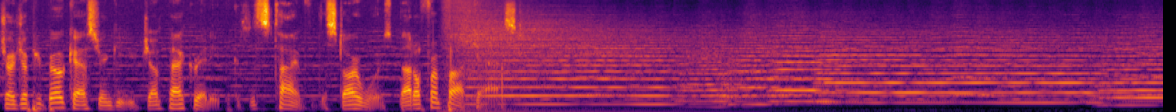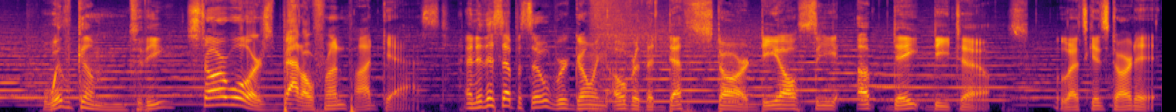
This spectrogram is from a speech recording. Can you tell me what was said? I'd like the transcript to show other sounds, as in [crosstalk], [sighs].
Charge up your bowcaster and get your jump pack ready because it's time for the Star Wars Battlefront podcast. Welcome to the Star Wars Battlefront podcast. and in this episode we're going over the Death Star DLC update details. Let's get started.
